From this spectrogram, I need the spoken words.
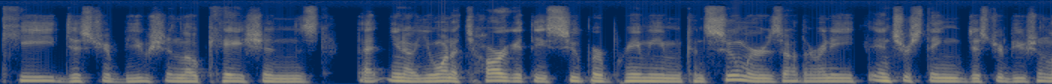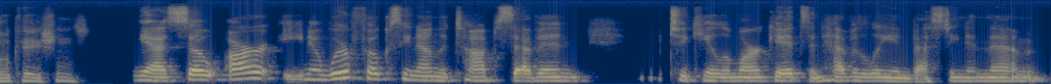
key distribution locations that you know you want to target these super premium consumers? Are there any interesting distribution locations? Yeah, so our you know we're focusing on the top seven tequila markets and heavily investing in them.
